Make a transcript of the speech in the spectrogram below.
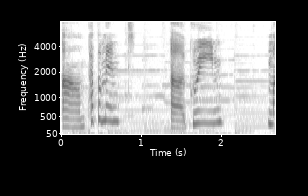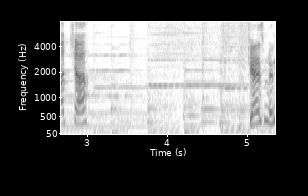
um, peppermint, uh, green, matcha, jasmine.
